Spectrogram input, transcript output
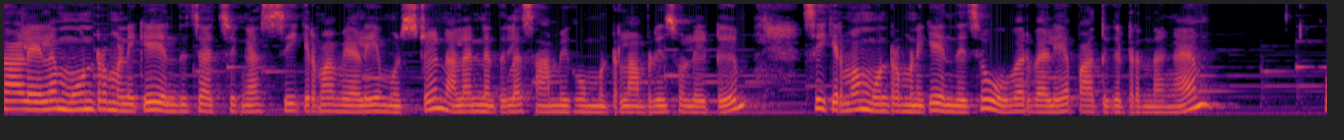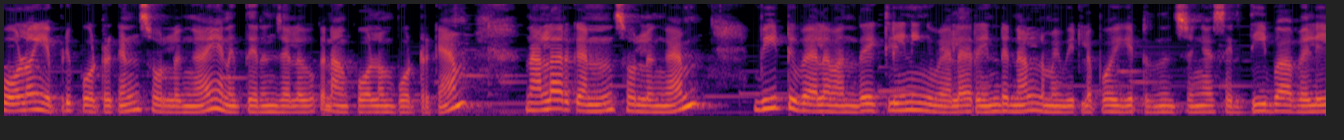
காலையில் மூன்று மணிக்கே எழுந்திரிச்சாச்சுங்க சீக்கிரமாக வேலையை முடிச்சுட்டு நல்லெண்ணத்தில் சாமி கும்பிட்டுலாம் அப்படின்னு சொல்லிட்டு சீக்கிரமாக மூன்றரை மணிக்கே எழுந்திரிச்சு ஒவ்வொரு வேலையாக பார்த்துக்கிட்டு இருந்தாங்க. கோலம் எப்படி போட்டிருக்கேன்னு சொல்லுங்கள் எனக்கு தெரிஞ்ச அளவுக்கு நான் கோலம் போட்டிருக்கேன். நல்லா இருக்கேன்னு சொல்லுங்கள் வீட்டு வேலை வந்து க்ளீனிங் வேலை. ரெண்டு நாள் நம்ம வீட்டில் போய்கிட்டு இருந்துச்சுங்க. சரி தீபாவளி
